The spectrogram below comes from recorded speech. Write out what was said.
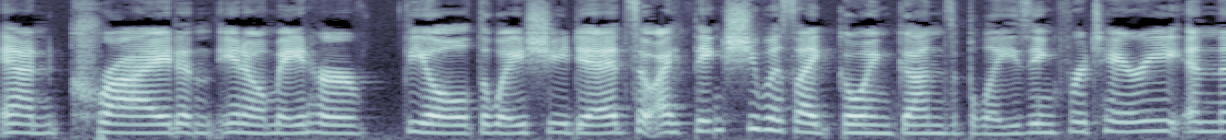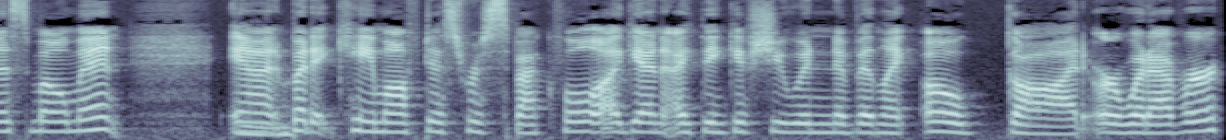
and cried and you know made her feel the way she did. So I think she was like going guns blazing for Terry in this moment. And mm but it came off disrespectful. Again, I think if she wouldn't have been like, "Oh god" or whatever,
